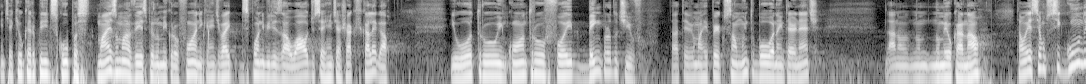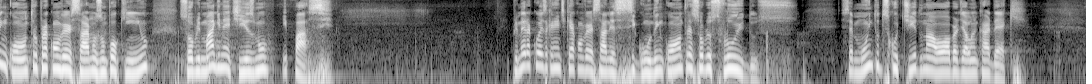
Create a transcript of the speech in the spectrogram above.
Gente, aqui eu quero pedir desculpas mais uma vez pelo microfone, que a gente vai disponibilizar o áudio se a gente achar que fica legal. E o outro encontro foi bem produtivo. Tá? Teve uma repercussão muito boa na internet, lá no, no, no meu canal. Então, esse é um segundo encontro para conversarmos um pouquinho sobre magnetismo e passe. Primeira coisa que a gente quer conversar nesse segundo encontro é sobre os fluidos. Isso é muito discutido na obra de Allan Kardec.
